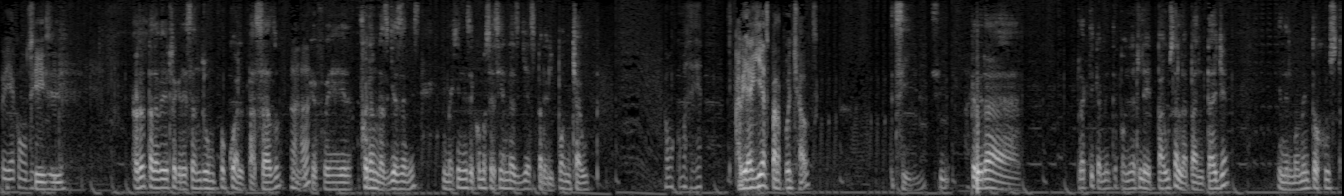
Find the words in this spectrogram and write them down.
Pero ya como... Sí, sí. Ahora otra vez regresando un poco al pasado, lo que fue, fueron las guías de NES, imagínense cómo se hacían las guías para el Punch Out. ¿Cómo, cómo se decía? ¿Había guías para Punch Out? Sí, sí, pero era prácticamente ponerle pausa a la pantalla en el momento justo.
